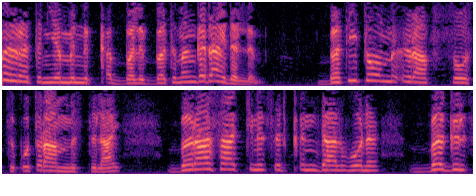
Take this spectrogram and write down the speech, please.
ምሕረትን የምንቀበልበት መንገድ አይደለም። በቲቶ ምዕራፍ ሦስት ቁጥር አምስት ላይ በራሳችን ጽድቅ እንዳልሆነ በግልጽ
